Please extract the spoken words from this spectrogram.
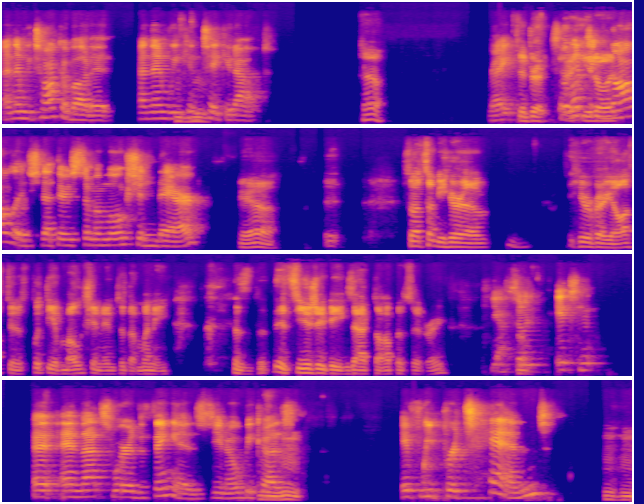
and then we talk about it and then we mm-hmm. can take it out. Yeah. Right. So let's you know, acknowledge that there's some emotion there. Yeah. So that's something you hear uh, hear very often is put the emotion into the money because it's usually the exact opposite, right? Yeah. So, so it's and that's where the thing is, you know, because mm-hmm. if we pretend mm-hmm.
